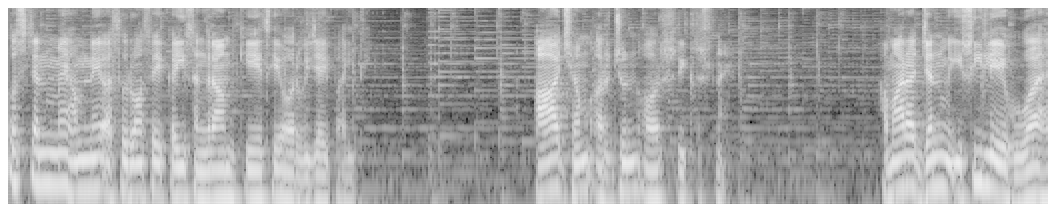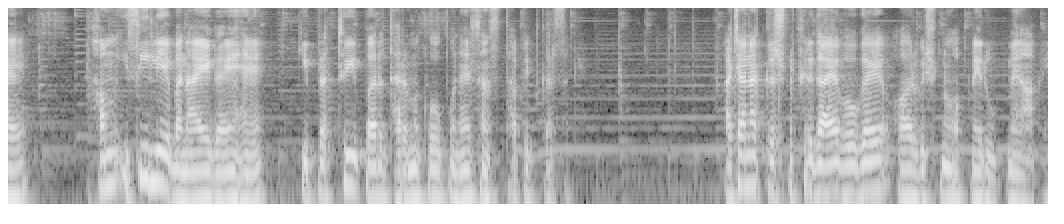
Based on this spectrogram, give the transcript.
उस जन्म में हमने असुरों से कई संग्राम किए थे और विजय पाई थी। आज हम अर्जुन और श्री कृष्ण हैं। हमारा जन्म इसीलिए हुआ है, हम इसीलिए बनाए गए हैं कि पृथ्वी पर धर्म को पुनः संस्थापित कर सके। अचानक कृष्ण फिर गायब हो गए और विष्णु अपने रूप में आ गए।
